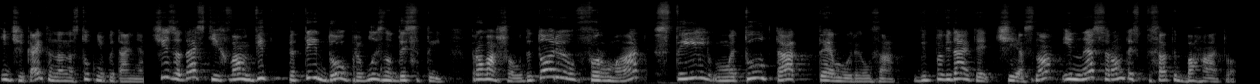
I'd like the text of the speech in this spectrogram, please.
і чекайте на наступні питання. Чи задасть їх вам від 5 до приблизно 10 про вашу аудиторію, формат, стиль, мету та тему рілза. Відповідайте чесно і не соромтесь писати багато.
